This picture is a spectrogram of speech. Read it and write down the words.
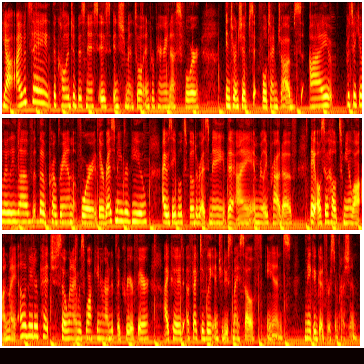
Yeah, I would say the College of Business is instrumental in preparing us for internships, full time jobs. I particularly love the program for their resume review. I was able to build a resume that I am really proud of. They also helped me a lot on my elevator pitch, so when I was walking around at the career fair, I could effectively introduce myself and make a good first impression.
